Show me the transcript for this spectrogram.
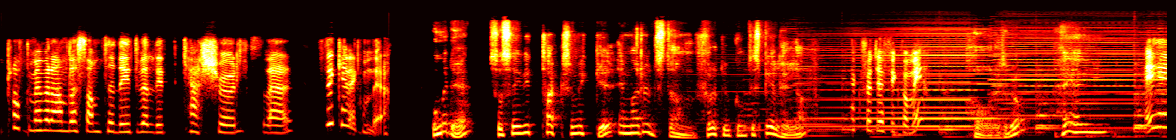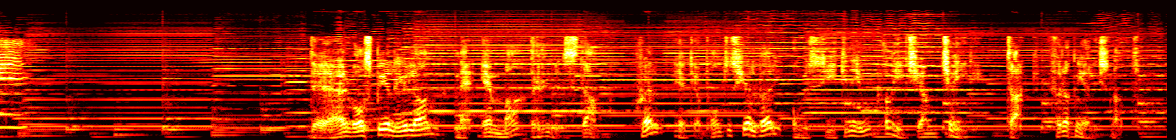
Prata med varandra samtidigt, väldigt casual sådär. Så det kan jag rekommendera. Och med det så säger vi tack så mycket Emma Rudstam för att du kom till Spelhyllan. Tack för att jag fick vara med. Ha det så bra. Hej hej! Hej hej! Det här var Spelhyllan med Emma Rudstam. Själv heter jag Pontus Kjellberg och musiken är gjord av Hicham Chahidi. Tack för att ni har lyssnat.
